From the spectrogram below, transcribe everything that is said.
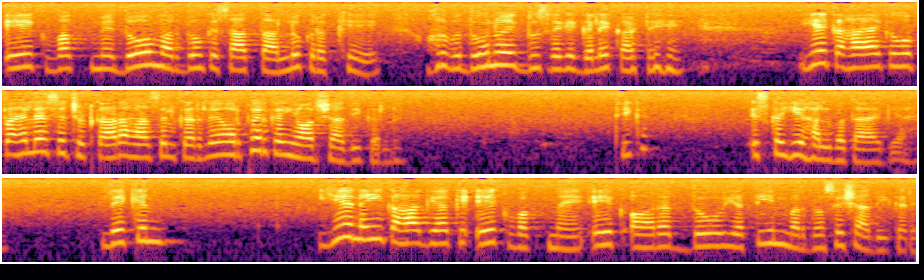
ایک وقت میں دو مردوں کے ساتھ تعلق رکھے اور وہ دونوں ایک دوسرے کے گلے کاٹے۔ ہیں یہ کہا ہے کہ وہ پہلے سے چھٹکارا حاصل کر لے اور پھر کہیں اور شادی کر لے۔ ٹھیک ہے؟ اس کا یہ حل بتایا گیا ہے۔ لیکن یہ نہیں کہا گیا کہ ایک وقت میں ایک عورت دو یا تین مردوں سے شادی کرے۔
